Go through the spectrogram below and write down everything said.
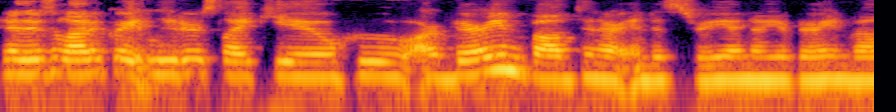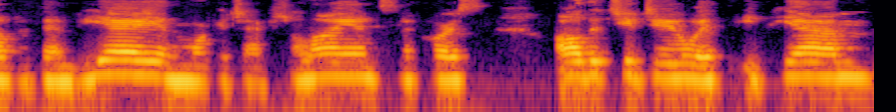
you know, there's a lot of great leaders like you who are very involved in our industry. I know you're very involved with MBA and Mortgage Action Alliance, and of course, all that you do with EPM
